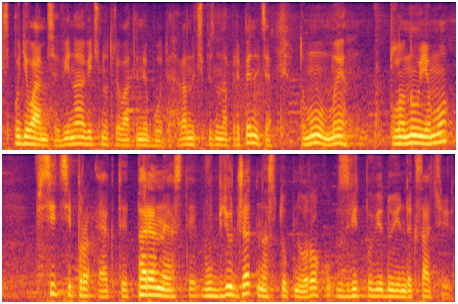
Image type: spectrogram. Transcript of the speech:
Сподіваємося, війна вічно тривати не буде. Рано чи пізно вона припиниться. Тому ми плануємо всі ці проекти перенести в бюджет наступного року з відповідною індексацією.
